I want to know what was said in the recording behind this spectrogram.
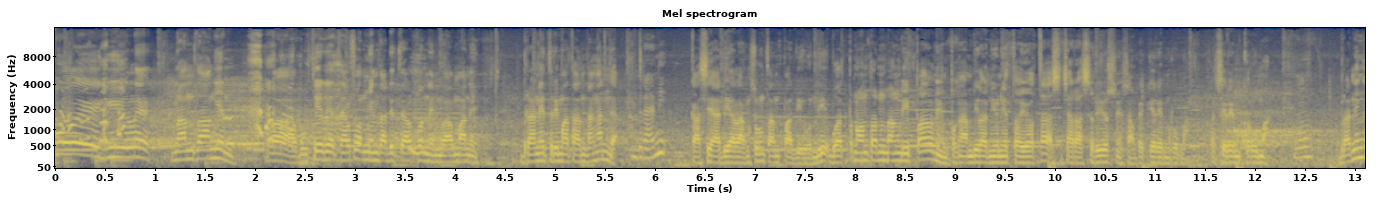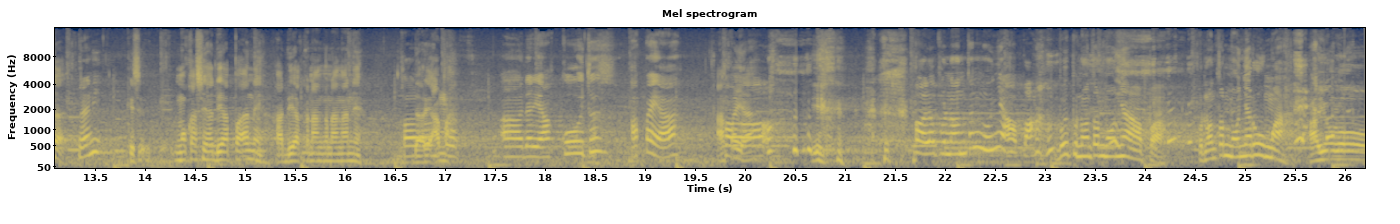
woi gile, nantangin. Wah, bukti dia telepon minta ditelepon nih Mbak Ama nih. Berani terima tantangan nggak? Berani. Kasih hadiah langsung tanpa diundi buat penonton Bang Dipal nih pengambilan unit Toyota secara serius nih sampai kirim rumah, kirim ke rumah. Hmm. Berani nggak? Berani. Kisi- Mau kasih hadiah apaan nih? Hadiah kenang-kenangannya dari untuk, Amah. eh, dari aku itu apa ya? Apa ya? Kalau- Iya. Kalau penonton maunya apa? Boy penonton maunya apa? Penonton maunya rumah. Ayo lo.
